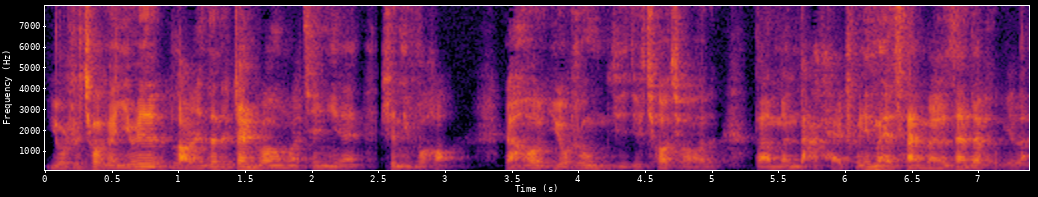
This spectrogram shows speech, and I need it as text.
有时候悄悄，因为老人在那站桩嘛，前几年身体不好，然后有时候母亲就悄悄的把门打开，出去买菜，买完菜再回来。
